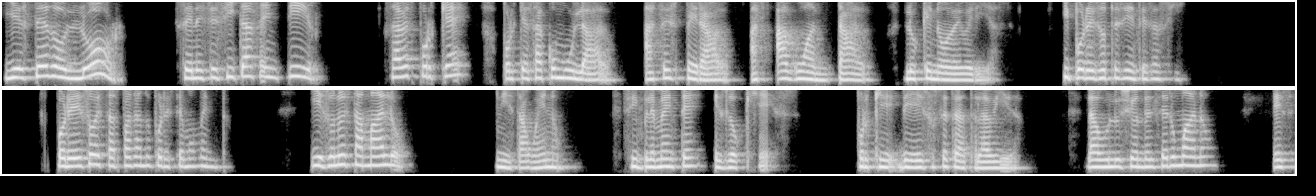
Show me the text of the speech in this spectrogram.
y este dolor se necesita sentir. ¿Sabes por qué? Porque has acumulado, has esperado, has aguantado lo que no deberías y por eso te sientes así. Por eso estás pasando por este momento. Y eso no está malo, ni está bueno. Simplemente es lo que es, porque de eso se trata la vida. La evolución del ser humano es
